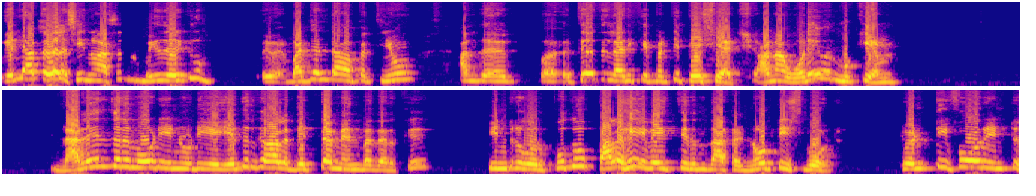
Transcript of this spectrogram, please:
எல்லா சீனிவாசன் நம்ம இது வரைக்கும் பஜெண்டாவை பத்தியும் அந்த தேர்தல் அறிக்கை பற்றி பேசியாச்சு. ஆனா ஒரே ஒரு முக்கியம் நரேந்திர மோடியினுடைய எதிர்கால திட்டம் என்பதற்கு இன்று ஒரு புது பலகை வைத்திருந்தார்கள் notice board. Twenty four into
